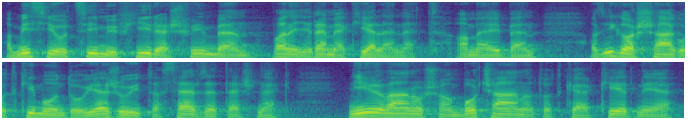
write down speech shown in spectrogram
A Misszió című híres filmben van egy remek jelenet, amelyben az igazságot kimondó jezsuita szerzetesnek nyilvánosan bocsánatot kell kérnie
